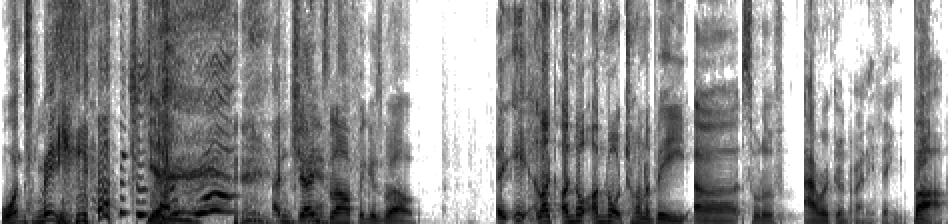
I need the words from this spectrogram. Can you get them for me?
wants me. Just Yeah. like? And Jen's Yeah. laughing as well. it, like I'm not I'm not trying to be uh sort of arrogant or anything, but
